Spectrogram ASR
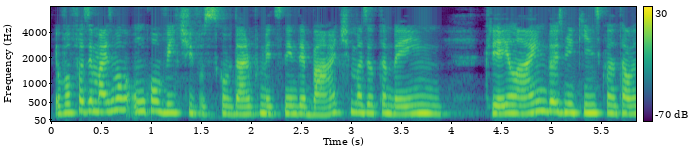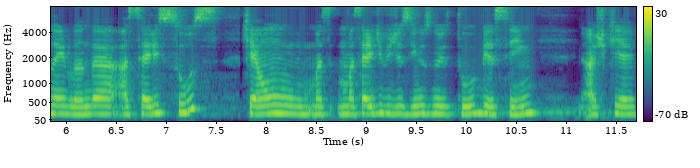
Eu vou fazer mais uma, um convite, vocês convidaram para o Medicina em Debate, mas eu também criei lá em 2015, quando estava na Irlanda, a série SUS, que é um, uma, uma série de videozinhos no YouTube, assim, Acho que o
